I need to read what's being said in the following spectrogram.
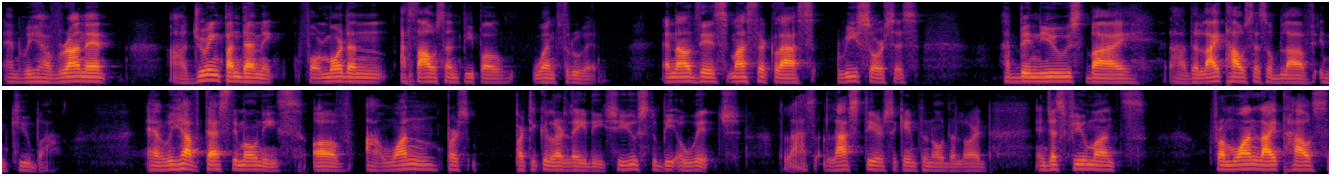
and we have run it uh, during pandemic for more than a thousand people went through it. And now these masterclass resources have been used by uh, the lighthouses of love in Cuba. And we have testimonies of uh, one pers- particular lady. She used to be a witch. Last, last year, she came to know the Lord. In just few months, from one lighthouse,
